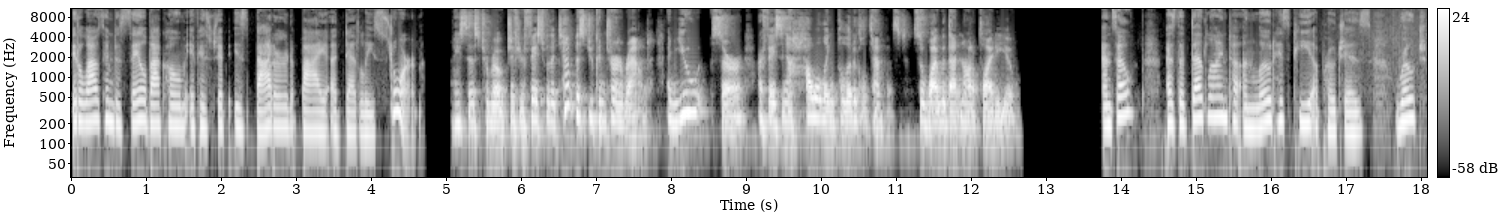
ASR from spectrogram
It allows him to sail back home if his ship is battered by a deadly storm. He says to Rotch, if you're faced with a tempest, you can turn around. And you, sir, are facing a howling political tempest. So why would that not apply to you? And so, as the deadline to unload his tea approaches, Rotch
